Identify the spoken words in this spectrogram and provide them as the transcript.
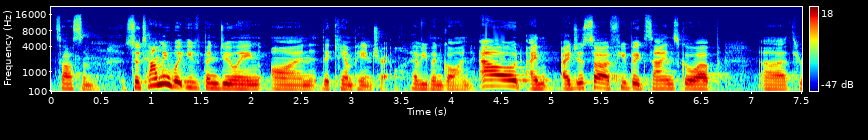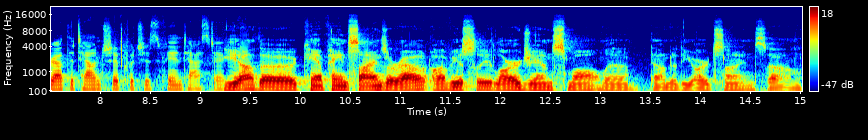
It's awesome. So tell me what you've been doing on the campaign trail. Have you been going out? I, I just saw a few big signs go up uh, throughout the township, which is fantastic. Yeah, the campaign signs are out, obviously, large and small, uh, down to the yard signs. Um,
